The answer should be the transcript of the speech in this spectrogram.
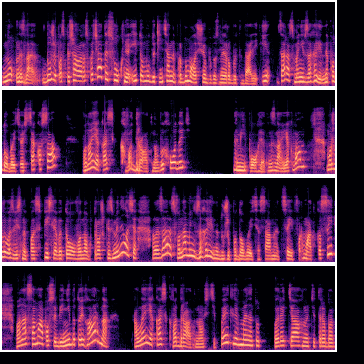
Ну, не знаю, дуже поспішала розпочати сукню, і тому до кінця не продумала, що я буду з нею робити далі. І зараз мені взагалі не подобається ось ця коса, вона якась квадратна виходить, на мій погляд, не знаю, як вам. Можливо, звісно, після ВТО воно б трошки змінилося, але зараз вона мені взагалі не дуже подобається саме цей формат коси. Вона сама по собі нібито й гарна, але якась квадратна. Ось ці петлі в мене тут перетягнуті, треба.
